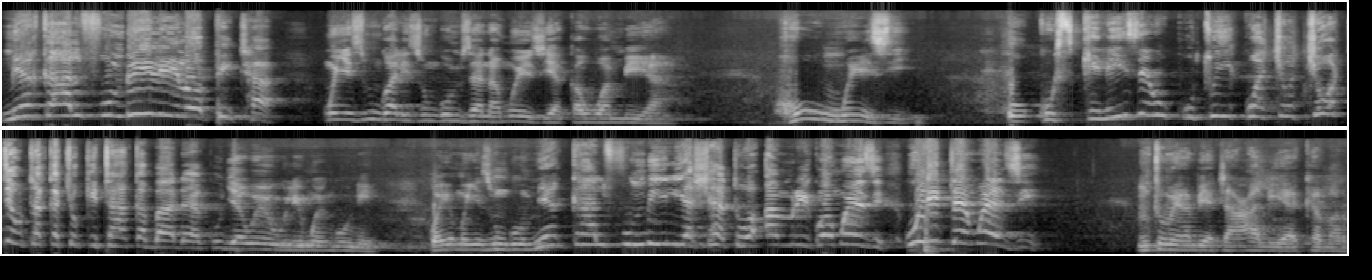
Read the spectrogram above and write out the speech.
miaka alfu mbili iliyopita Mwenyezi Mungu alizungumza na mwezi akauambia, huu mwezi ukusikilize, ukutwi kwa chochote utakachokitaka baada ya kuja wewe ulimwenguni. Kwa hiyo Mwenyezi Mungu miaka alfu mbili ashatoa amri kwa mwezi, uite mwezi. Mtume anambia taali ya kamar,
